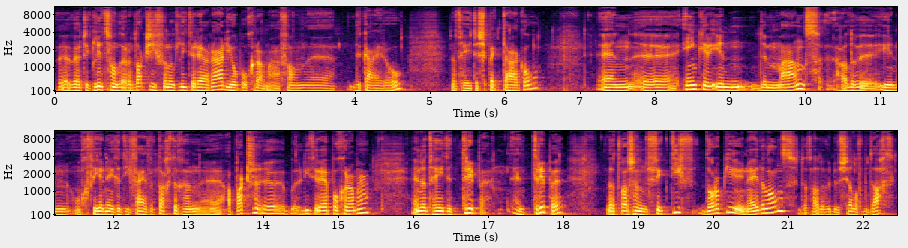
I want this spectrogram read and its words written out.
werd ik lid van de redactie van het literair radioprogramma van de KRO. Dat heette Spektakel. En uh, één keer in de maand hadden we in ongeveer 1985 een uh, apart uh, literair programma. En dat heette Trippen. En Trippen, dat was een fictief dorpje in Nederland. Dat hadden we dus zelf bedacht.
